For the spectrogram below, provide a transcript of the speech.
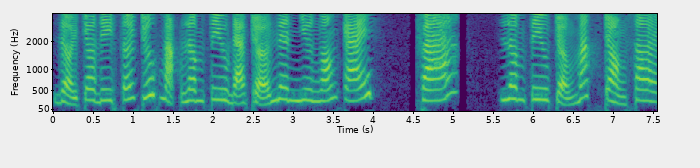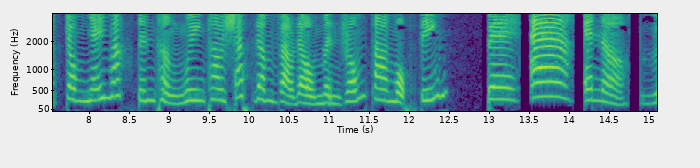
Đợi cho đi tới trước mặt lâm tiêu đã trở nên như ngón cái. Phá. Lâm tiêu trợn mắt tròn soi trong nháy mắt tinh thần nguyên thôi sắp đâm vào đầu mình rống to một tiếng. P, A, N, G.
